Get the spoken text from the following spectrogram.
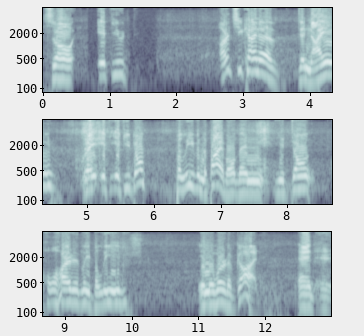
So if you aren't you kind of denying, right? If if you don't believe in the Bible, then you don't wholeheartedly believe in the Word of God, and uh,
